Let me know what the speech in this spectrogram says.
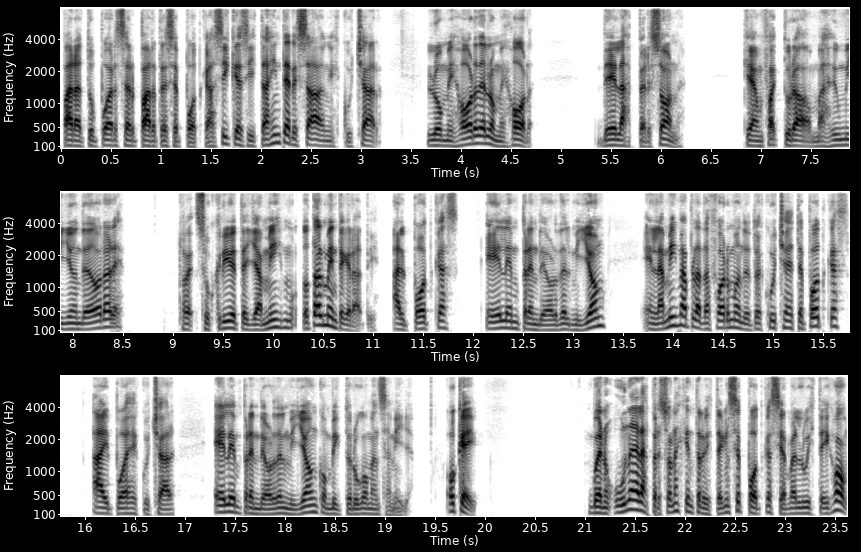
para tú poder ser parte de ese podcast. Así que si estás interesado en escuchar lo mejor de lo mejor de las personas que han facturado más de un millón de dólares, suscríbete ya mismo, totalmente gratis, al podcast El Emprendedor del Millón. En la misma plataforma donde tú escuchas este podcast, ahí puedes escuchar El Emprendedor del Millón con Víctor Hugo Manzanilla. Ok, bueno, una de las personas que entrevisté en ese podcast se llama Luis Teijón.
